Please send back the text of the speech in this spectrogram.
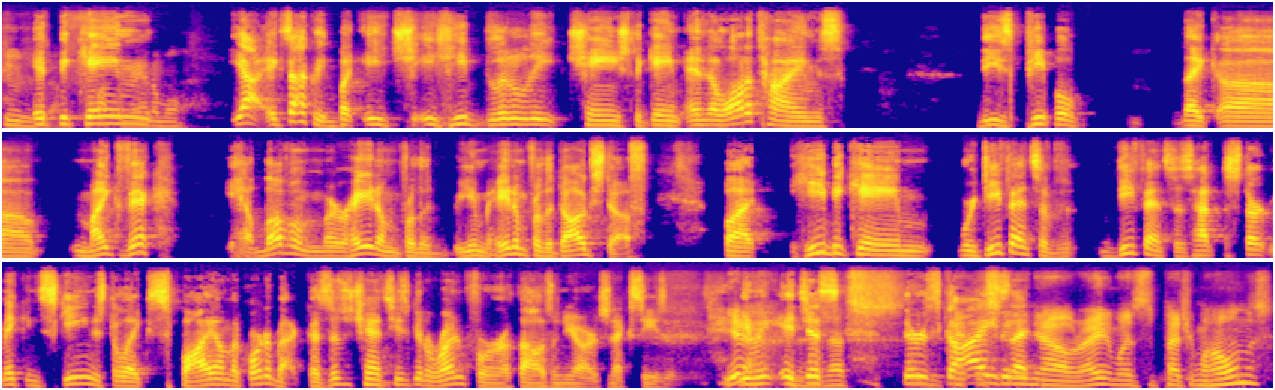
Dude, it is a fucking became- animal. Yeah, exactly. But he he literally changed the game, and a lot of times, these people like uh, Mike Vick, love him or hate him for the you hate him for the dog stuff, but he became where defensive defenses had to start making schemes to like spy on the quarterback because there's a chance he's going to run for a thousand yards next season. Yeah, mean, it just- there's guys that- now, right? Was Patrick Mahomes?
